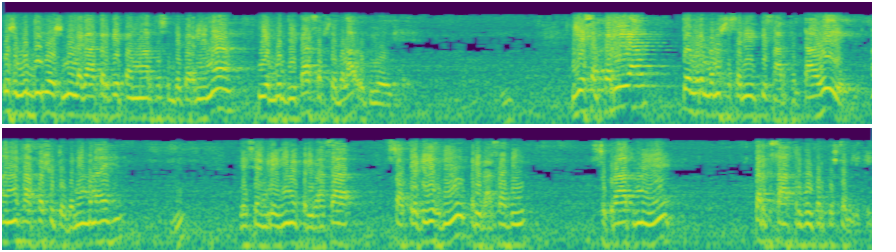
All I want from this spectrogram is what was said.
उस बुद्धि को उसमें लगा करके परमार्थ सिद्ध कर लेना ये बुद्धि का सबसे बड़ा उपयोग है। ये सब कर लिया तो फिर मनुष्य शरीर की सार्थकता हुई। अन्यथा पशु तो बने बनाए हैं। हम्म? जैसे अंग्रेज़ी में परिभाषा, सॉक्रेटिस ने परिभाषा दी सुकरात में तर्कशास्त्र के ऊपर पुस्तक लिखी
